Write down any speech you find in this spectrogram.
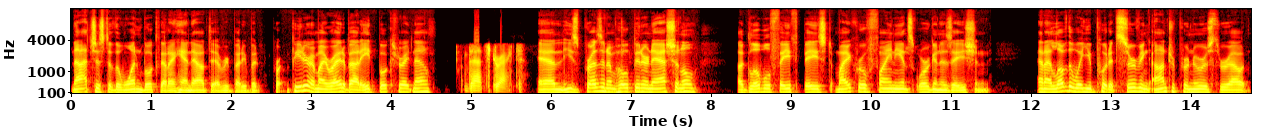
not just of the one book that I hand out to everybody, but Peter, am I right about eight books right now? That's correct. And he's president of Hope International, a global faith based microfinance organization. And I love the way you put it serving entrepreneurs throughout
